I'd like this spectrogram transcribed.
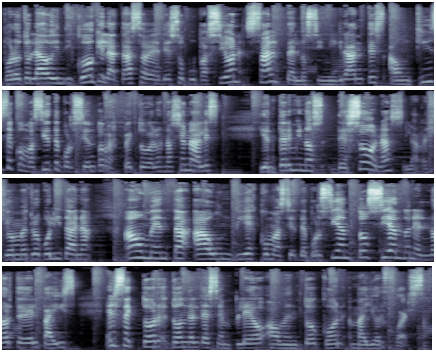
Por otro lado, indicó que la tasa de desocupación salta en los inmigrantes a un 15,7% respecto de los nacionales y en términos de zonas, la región metropolitana aumenta a un 10,7%, siendo en el norte del país el sector donde el desempleo aumentó con mayor fuerza.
